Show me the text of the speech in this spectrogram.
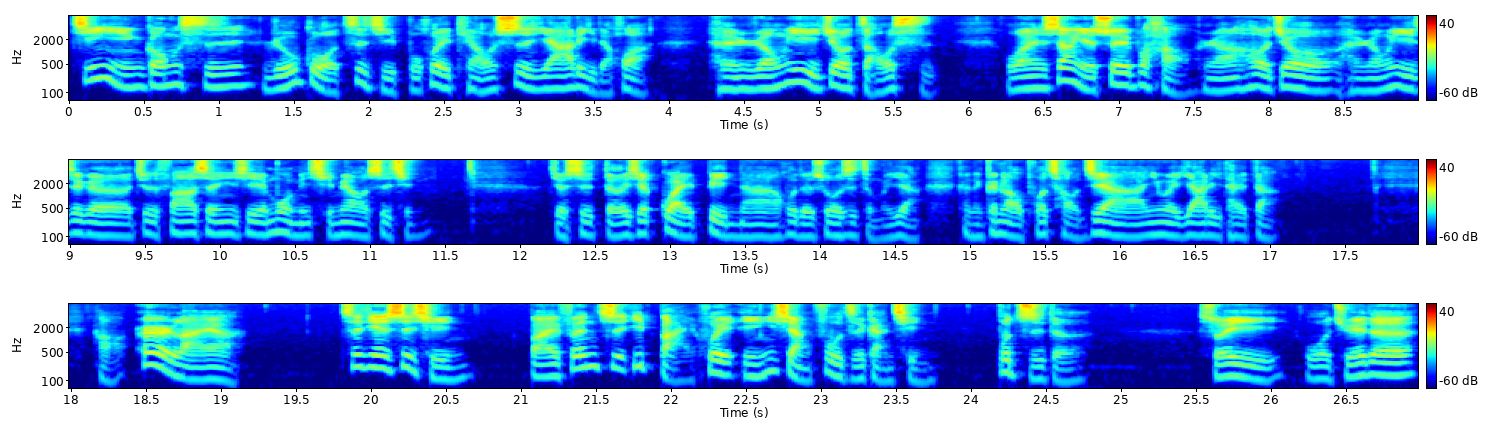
经营公司如果自己不会调试压力的话，很容易就早死，晚上也睡不好，然后就很容易这个就是发生一些莫名其妙的事情，就是得一些怪病啊，或者说是怎么样，可能跟老婆吵架啊，因为压力太大。好，二来啊，这件事情。百分之一百会影响父子感情，不值得。所以我觉得，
